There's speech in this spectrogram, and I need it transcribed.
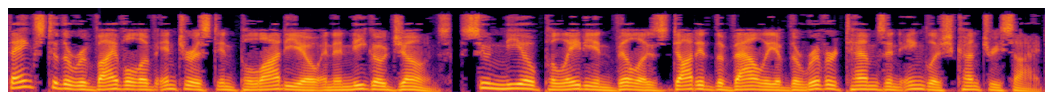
Thanks to the revival of interest in Palladio and Inigo Jones, soon Neo-Palladian villas dotted the valley of the River Thames and English countryside.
